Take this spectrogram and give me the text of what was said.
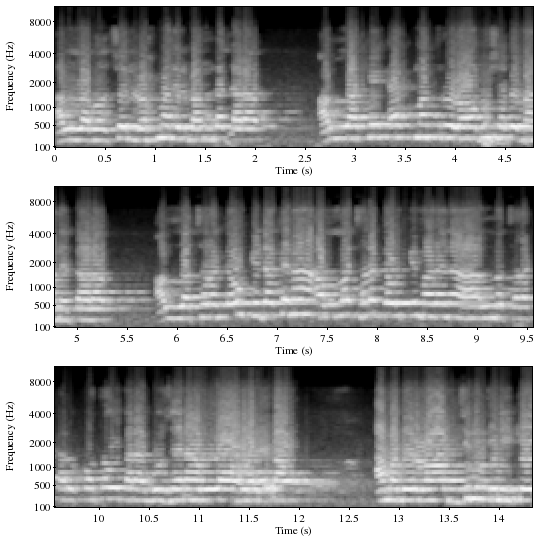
আল্লাহ বলছেন রহমানের বান্দা যারা আল্লাহকে একমাত্র রব হিসেবে মানে তারা আল্লাহ ছাড়া কাউকে ডাকে না, আল্লাহ ছাড়া কাউকে মারে না, আল্লাহ ছাড়া কারও কথাও তারা বুঝে না আমাদের রব যিনি তিনি কে?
